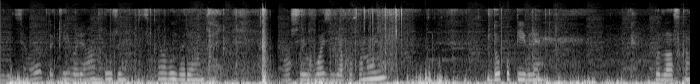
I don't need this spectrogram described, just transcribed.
Дивіться, от такий варіант, дуже цікавий варіант. Вашій увазі я пропоную до купівлі. Будь ласка.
